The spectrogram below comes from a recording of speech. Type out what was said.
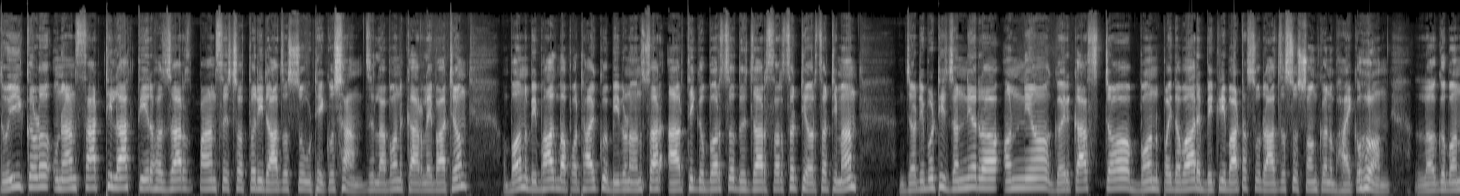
दुई करोड उनासाठी लाख तेह्र हजार पाँच सय सत्तरी राजस्व उठेको छ। जिल्ला वन कार्यालयबाट वन विभागमा पठाएको विवरण अनुसार आर्थिक वर्ष दुई हजार सडसठी अडसठीमा जडीबुटी जन्य र अन्य गैरकाष्ट वन पैदावार बिक्रीबाट सो राजस्व सङ्कलन भएको हो। लघु वन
